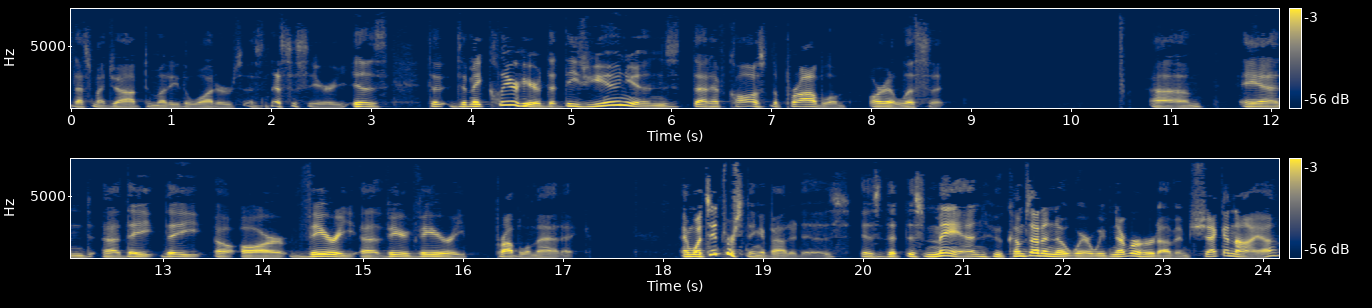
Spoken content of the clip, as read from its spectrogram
that's my job to muddy the waters as necessary. Is to to make clear here that these unions that have caused the problem are illicit. Um, and uh, they they uh, are very uh, very very problematic. And what's interesting about it is, is that this man who comes out of nowhere, we've never heard of him, Shechaniah,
